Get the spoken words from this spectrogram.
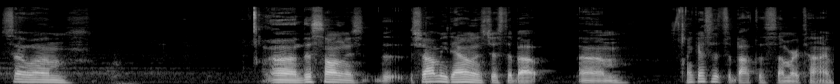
So, um, uh, this song is the "Shot Me Down" is just about, um, I guess it's about the summertime.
